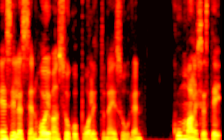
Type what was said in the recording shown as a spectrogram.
esille sen hoivan sukupuolittuneisuuden kummallisesti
